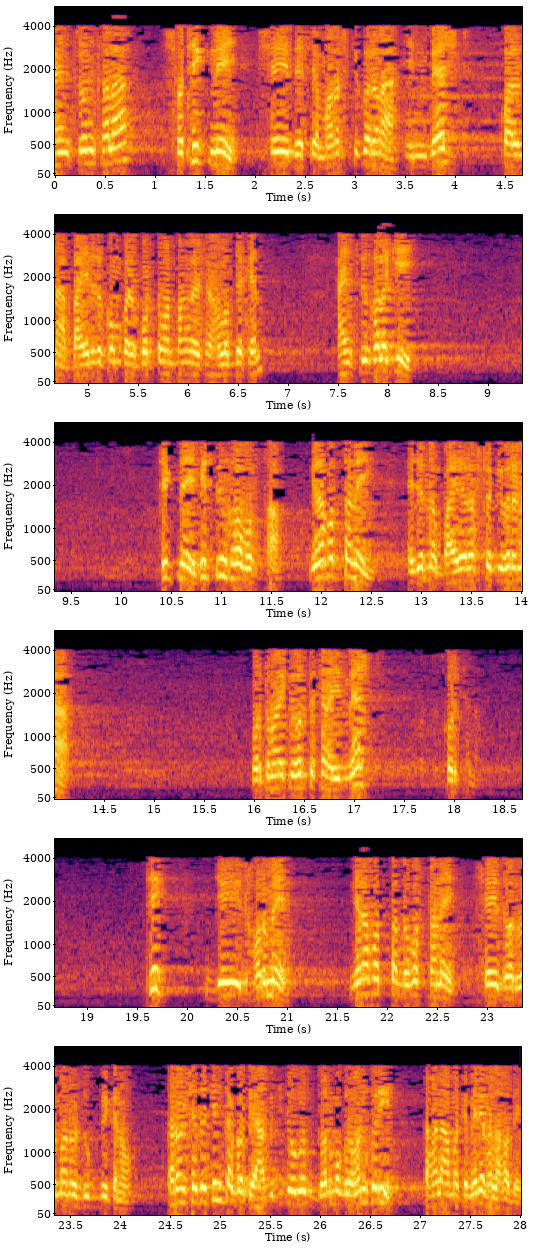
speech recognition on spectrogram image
আইন শৃঙ্খলা সঠিক নেই, সেই দেশে মানুষ কি করে না ইনভেস্ট করে না। বাইরের কোম্পানি বর্তমান বাংলাদেশের হালত দেখেন, আইন শৃঙ্খলা কি? ঠিক নেই, বিশৃঙ্খলা অবস্থা, নিরাপত্তা নেই। এই জন্য বাইরের রাষ্ট্র কি করে না, বর্তমানে কি করতেছে না ইনভেস্ট করছে না। ঠিক যে ধর্মে নিরাপত্তার ব্যবস্থা নেই, সেই ধর্মে মানুষ ডুববে কেন? কারণ সে তো চিন্তা করবে, আমি যদি ওই ধর্ম গ্রহণ করি, তাহলে আমাকে মেরে ফেলা হবে।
